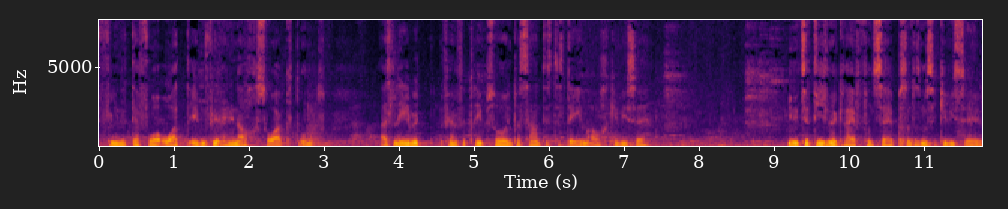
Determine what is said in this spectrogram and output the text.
findet, der vor Ort eben für einen auch sorgt und als Label für einen Vertrieb so interessant ist, dass der eben auch gewisse Initiativen ergreift von selbst und dass man sich gewisse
